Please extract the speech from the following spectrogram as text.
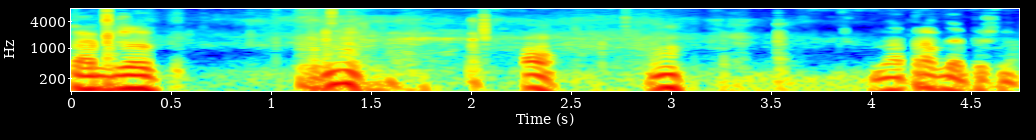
Także mm, Naprawdę pyszne.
